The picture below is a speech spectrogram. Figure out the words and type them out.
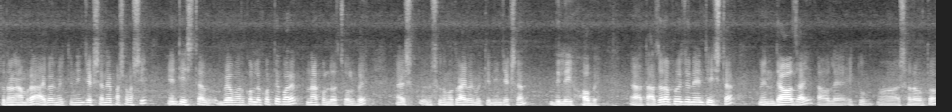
সুতরাং আমরা আইবার আইবারমেকটিন ইনজেকশনের পাশাপাশি অ্যান্টিস্টার ব্যবহার করলে করতে পারেন না করলেও চলবে। শুধুমাত্র আইবারমেকটিন ইনজেকশন দিলেই হবে। তাছাড়া প্রয়োজনে অ্যান্টিস্টার দেওয়া যায়, তাহলে একটু সাধারণত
